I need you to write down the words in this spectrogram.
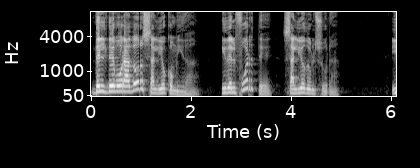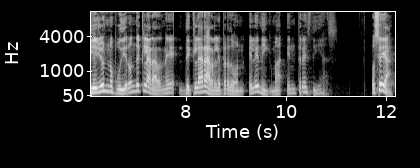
del devorador salió comida y del fuerte salió dulzura. Y ellos no pudieron declararle, declararle perdón, el enigma en tres días. O sea,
